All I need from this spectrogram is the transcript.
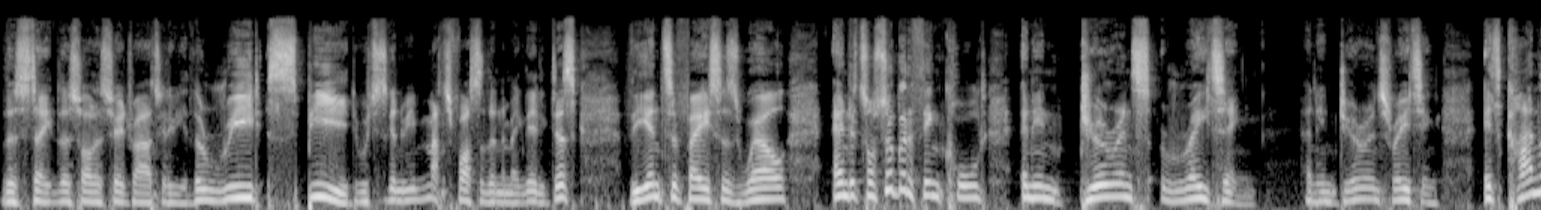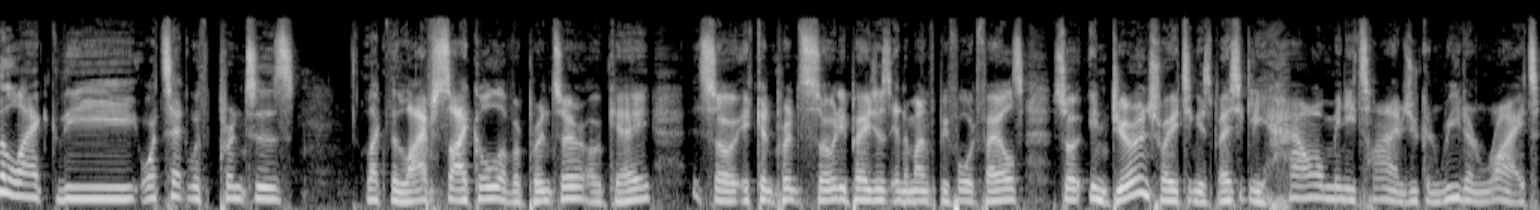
the state the solid state drive is going to be the read speed which is going to be much faster than a magnetic disk the interface as well and it's also got a thing called an endurance rating an endurance rating. It's kind of like the what's that with printers? Like the life cycle of a printer, okay? So it can print so many pages in a month before it fails. So endurance rating is basically how many times you can read and write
